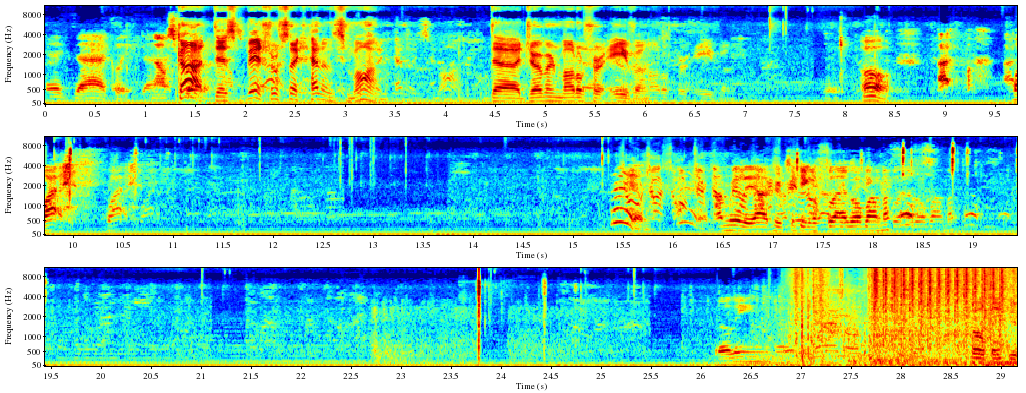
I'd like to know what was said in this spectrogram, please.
Exactly. Now spread God, 'em. this bitch looks like Helen's mom. The German model for Ava. Oh. I, why? Why? Damn. I'm really out here picking a flag all by myself. Oh, thank you.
